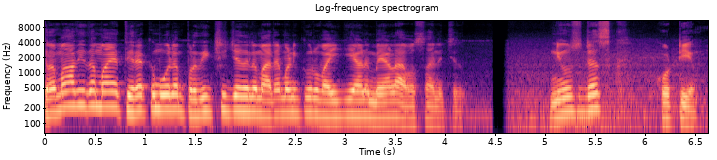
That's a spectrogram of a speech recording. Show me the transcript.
ക്രമാതീതമായ തിരക്ക് മൂലം പ്രതീക്ഷിച്ചതിലും അരമണിക്കൂർ വൈകിയാണ് മേള അവസാനിച്ചത്. News desk Kottiyam.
